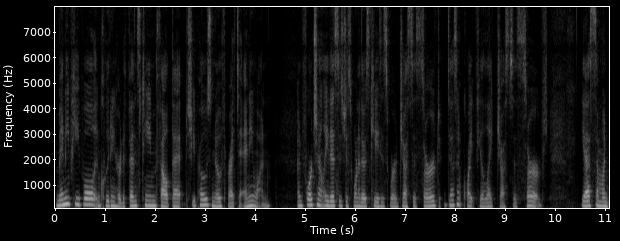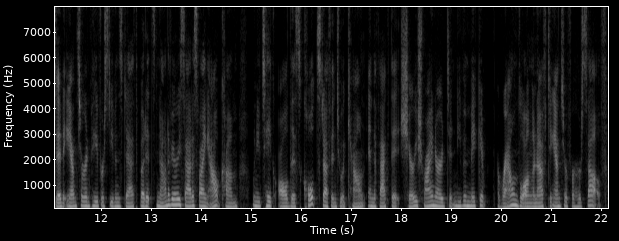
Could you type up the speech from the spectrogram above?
Many people, including her defense team, felt that she posed no threat to anyone. Unfortunately, this is just one of those cases where justice served doesn't quite feel like justice served. Yes, someone did answer and pay for Steven's death, but it's not a very satisfying outcome when you take all this cult stuff into account and the fact that Sherry Shriner didn't even make it around long enough to answer for herself.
